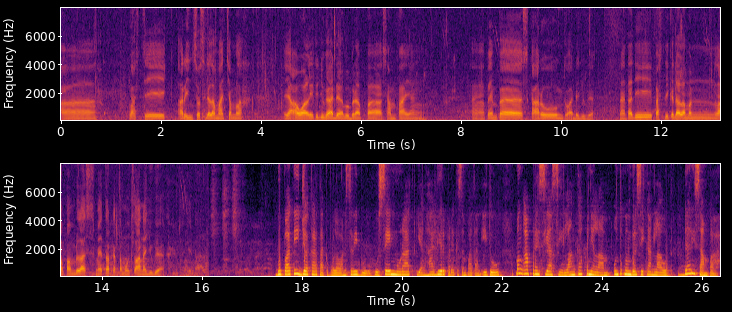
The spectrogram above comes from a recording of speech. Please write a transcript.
uh, plastik arinso segala macam lah. Ya awal itu juga ada beberapa sampah yang uh, pempes, karung itu ada juga. Nah tadi pas di kedalaman 18 meter ketemu celana juga kayak gitu. Bupati Jakarta Kepulauan Seribu, Hussein Murad yang hadir pada kesempatan itu mengapresiasi langkah penyelam untuk membersihkan laut dari sampah.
